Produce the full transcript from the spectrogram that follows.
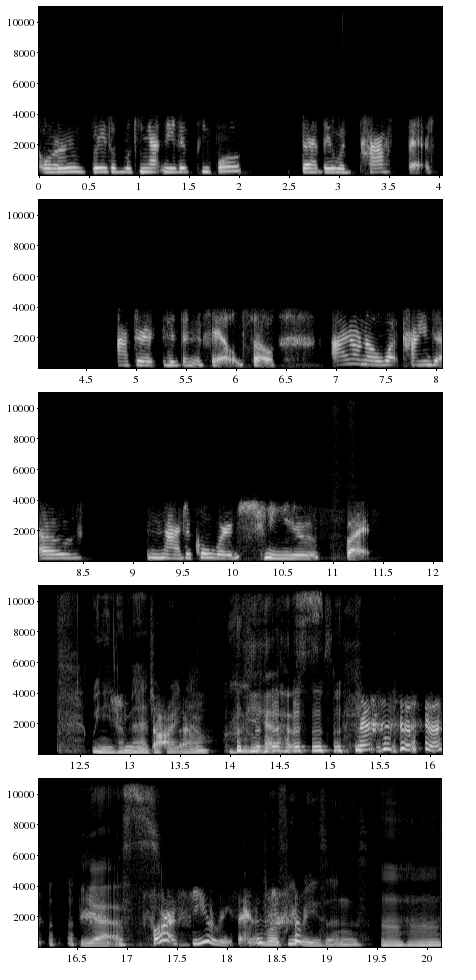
or ways of looking at Native people that they would pass this after it had been failed. So I don't know what kind of magical words she used, but We need her She was magic right now. Yes. Yes. for a few reasons. For a few reasons. Mm-hmm.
